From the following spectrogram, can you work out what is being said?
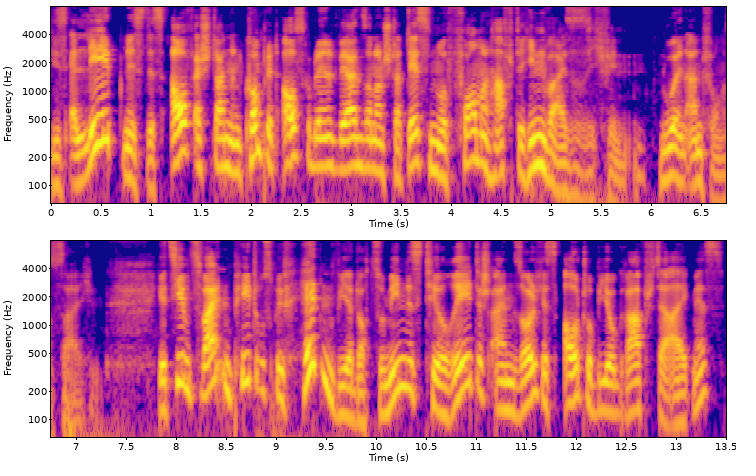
dieses Erlebnis des Auferstandenen, komplett ausgeblendet werden, sondern stattdessen nur formelhafte Hinweise sich finden. Nur in Anführungszeichen. Jetzt hier im zweiten Petrusbrief hätten wir doch zumindest theoretisch ein solches autobiografisches Ereignis.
